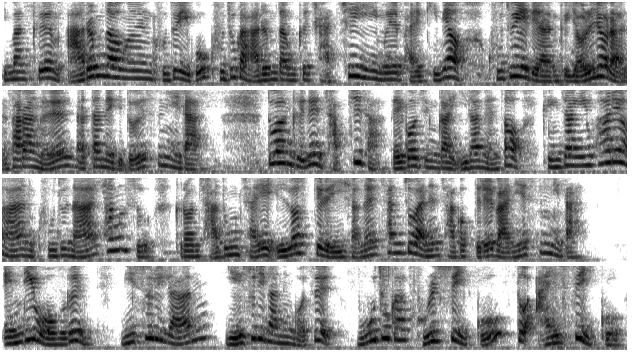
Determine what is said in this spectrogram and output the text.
이만큼 아름다움은 구두이고 구두가 아름다움 그 자체임을 밝히며 구두에 대한 그 열렬한 사랑을 나타내기도 했습니다. 또한 그는 잡지사, 매거진과 일하면서 굉장히 화려한 구두나 향수, 그런 자동차의 일러스트레이션을 창조하는 작업들을 많이 했습니다. 앤디 워홀은 미술이란 예술이라는 것을 모두가 볼 수 있고 또 알 수 있고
